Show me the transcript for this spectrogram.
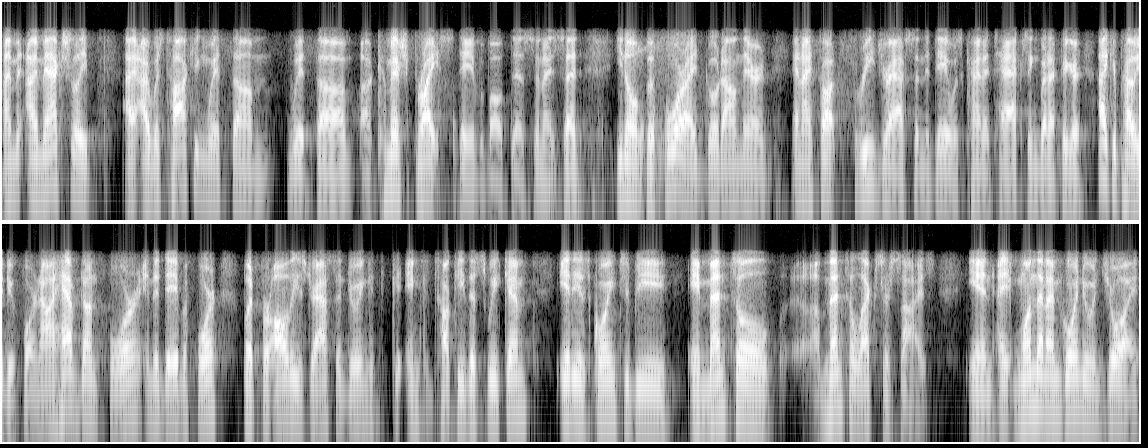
I'm I'm actually. I, I was talking with um with uh, uh Commish Bryce Dave about this, and I said, you know, before I'd go down there and and I thought three drafts in a day was kind of taxing, but I figured I could probably do four. Now I have done four in a day before, but for all these drafts I'm doing in Kentucky this weekend, it is going to be a mental a mental exercise in one that I'm going to enjoy.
